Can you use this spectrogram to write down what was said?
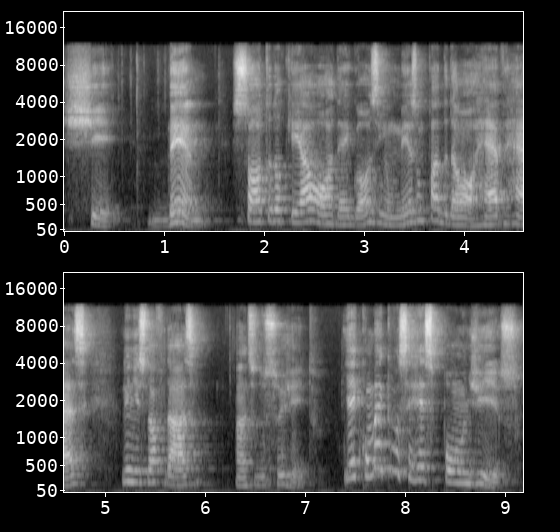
she been? Só troquei a ordem, é igualzinho, o mesmo padrão. Ó, have, has, no início da frase, antes do sujeito. E aí, como é que você responde isso?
